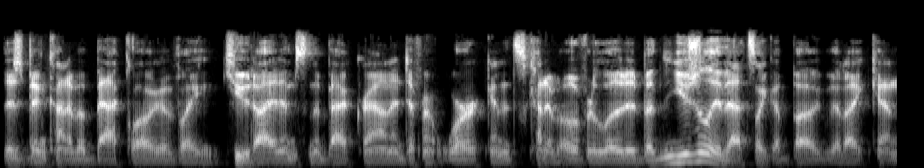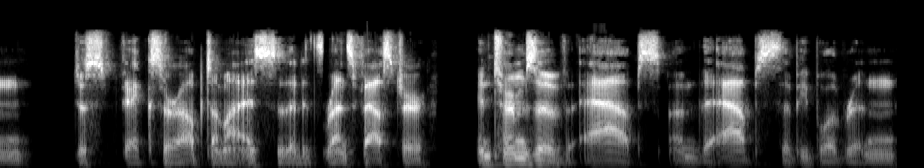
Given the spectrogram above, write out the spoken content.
there's been kind of a backlog of like queued items in the background and different work and it's kind of overloaded. But usually that's like a bug that I can just fix or optimize so that it runs faster. In terms of apps, um, the apps that people have written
